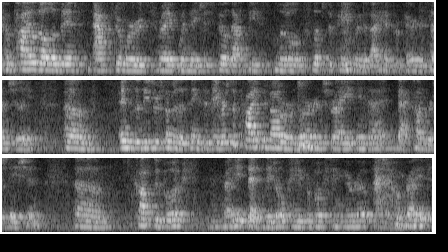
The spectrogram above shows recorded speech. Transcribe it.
compiled all of this afterwards, right, when they just filled out these little slips of paper that I had prepared essentially. Um, and so these were some of the things that they were surprised about or learned, right, in that, that conversation. Um, cost of books, right? That they don't pay for books in Europe, right?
